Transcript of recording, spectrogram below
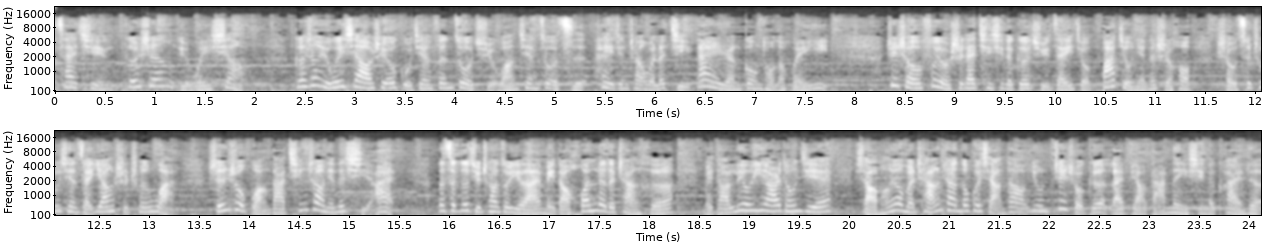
蔡琴《歌声与微笑》。《歌声与微笑》是由古建芬作曲，王健作词，它已经成为了几代人共同的回忆。这首富有时代气息的歌曲，在一九八九年的时候首次出现在央视春晚，深受广大青少年的喜爱。那自歌曲创作以来，每到欢乐的场合，每到六一儿童节，小朋友们常常都会想到用这首歌来表达内心的快乐。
